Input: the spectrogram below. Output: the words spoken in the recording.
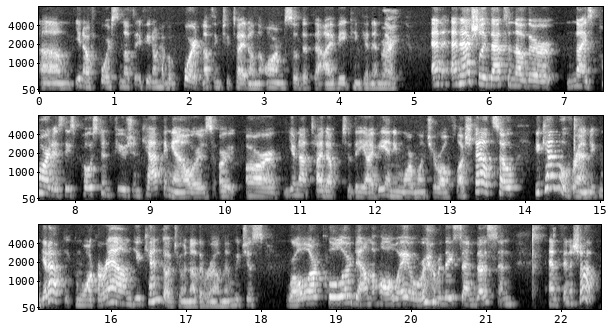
Um, you know, of course, nothing if you don't have a port, nothing too tight on the arm so that the IV can get in right. there. And and actually, that's another nice part is these post infusion capping hours are are you're not tied up to the IV anymore once you're all flushed out. So you can move around, you can get up, you can walk around, you can go to another room, and we just roll our cooler down the hallway or wherever they send us and and finish up.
